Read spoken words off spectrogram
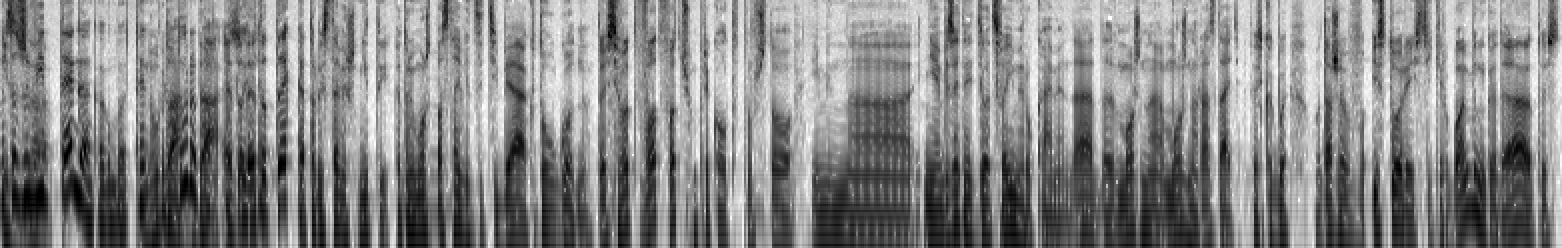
ну, это же вид тега, как бы, тег ну, культуры. Да, да. это, это тег, который ставишь не ты, который может поставить за тебя кто угодно. То есть вот, вот, вот в чем прикол в том, что именно не обязательно делать своими руками, да, да можно, можно раздать. То есть как бы вот даже в истории стикер-бомбинга, да, то есть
